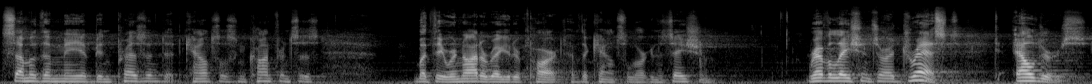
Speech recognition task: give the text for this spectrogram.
Some of them may have been present at councils and conferences, but they were not a regular part of the council organization. Revelations are addressed to elders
